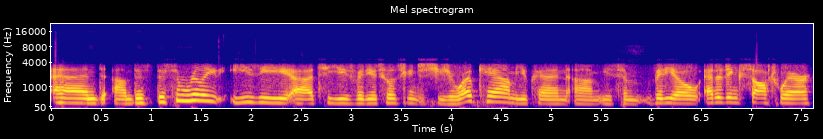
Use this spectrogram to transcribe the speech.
And um, there's there's some really easy uh, to use video tools. You can just use your webcam. You can um, use some video editing software.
